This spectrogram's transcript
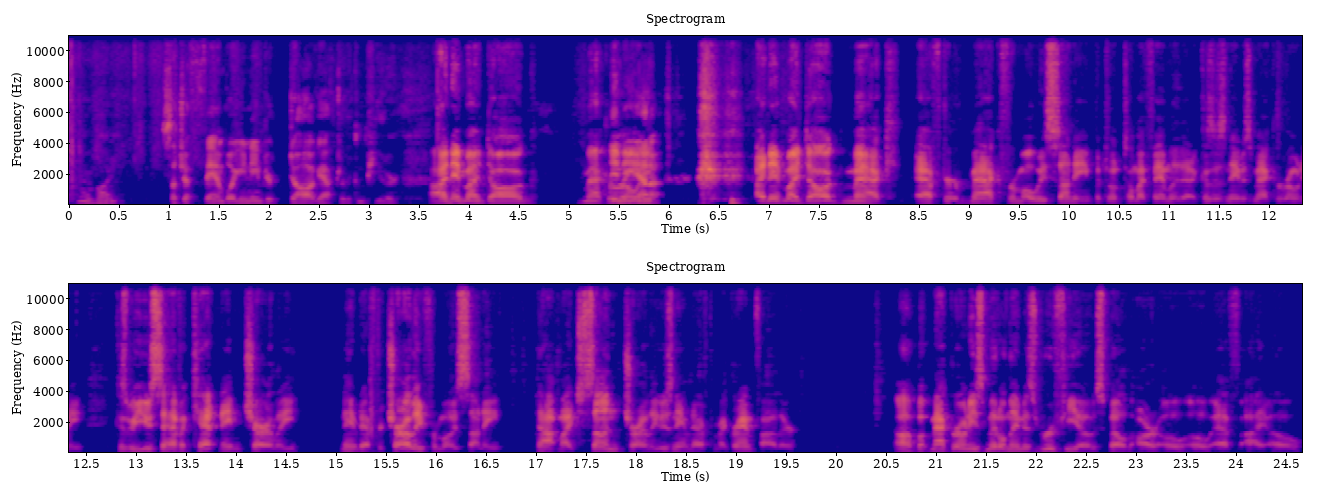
Come here, buddy. Such a fanboy. You named your dog after the computer. I named my dog Macaroni. Indiana. I named my dog Mac after Mac from Always Sunny, but don't tell my family that because his name is Macaroni. Because we used to have a cat named Charlie, named after Charlie from Always Sunny, not my son Charlie, who's named after my grandfather. Uh, but Macaroni's middle name is Rufio, spelled R O O F I O.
